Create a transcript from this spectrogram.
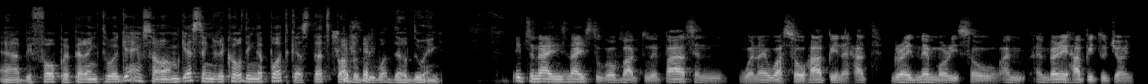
uh, before preparing to a game. So I'm guessing recording a podcast. That's probably what they're doing. It's nice. It's nice to go back to the past and when I was so happy and I had great memories. So I'm I'm very happy to join.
